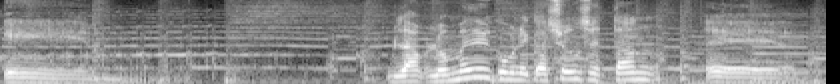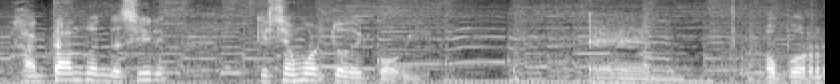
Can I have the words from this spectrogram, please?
eh, los medios de comunicación se están eh, jactando en decir que se ha muerto de COVID eh, o por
